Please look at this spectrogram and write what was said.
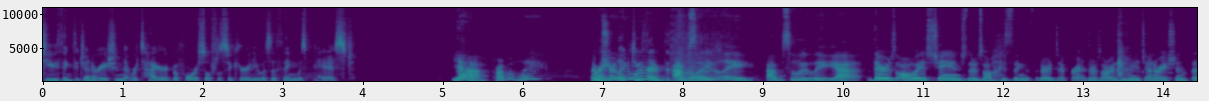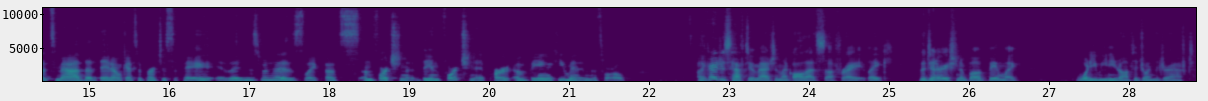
do you think the generation that retired before Social Security was a thing was pissed? Yeah, probably. I'm Right? sure Like, they were. they were, like- Absolutely. Absolutely. Yeah. There's always change. There's always things that are different. There's always going to be a generation that's mad that they don't get to participate. It is what it is. Like, that's unfortunate. The unfortunate part of being a human in this world. Like, I just have to imagine like all that stuff, right? Like the generation above being like, "What do you mean you don't have to join the draft?"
